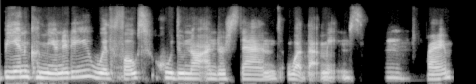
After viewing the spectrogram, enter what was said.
be in community with folks who do not understand what that means. Mm. Right.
